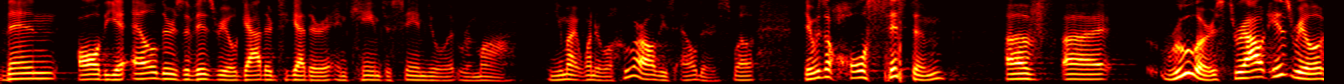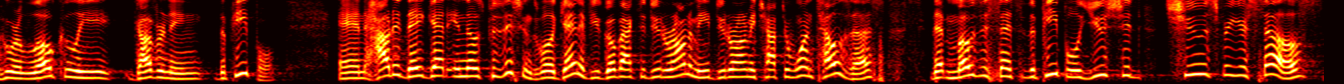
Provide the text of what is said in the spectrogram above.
Then all the elders of Israel gathered together and came to Samuel at Ramah. And you might wonder, well, who are all these elders? Well, there was a whole system of uh, rulers throughout Israel who were locally governing the people. And how did they get in those positions? Well, again, if you go back to Deuteronomy, Deuteronomy chapter 1 tells us that Moses says to the people, You should choose for yourselves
